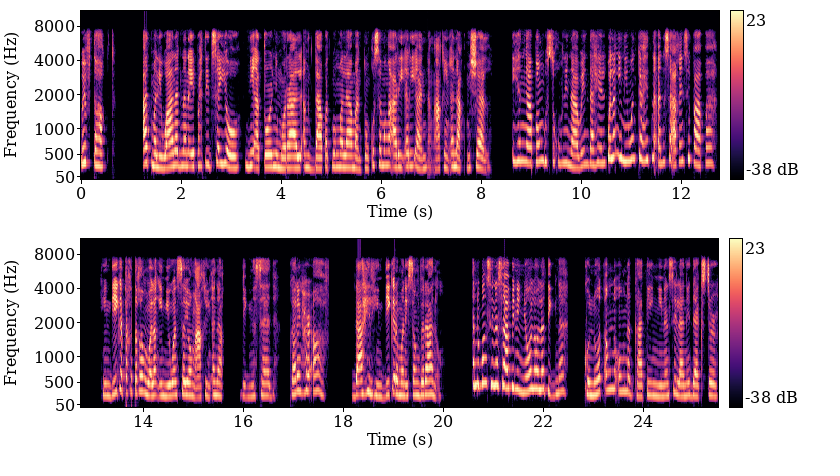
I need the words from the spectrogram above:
We've talked. At maliwanag na naipahatid sa iyo ni Attorney Moral ang dapat mong malaman tungkol sa mga ari-arian ng aking anak, Michelle. Iyan nga po ang gusto kong linawin dahil walang iniwan kahit na ano sa akin si Papa. Hindi katakatakang walang iniwan sa iyo ang aking anak, Digna said, cutting her off. Dahil hindi ka naman isang verano. Ano bang sinasabi ninyo, Lola Digna? Kunot ang noong nagkatinginan sila ni Dexter.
